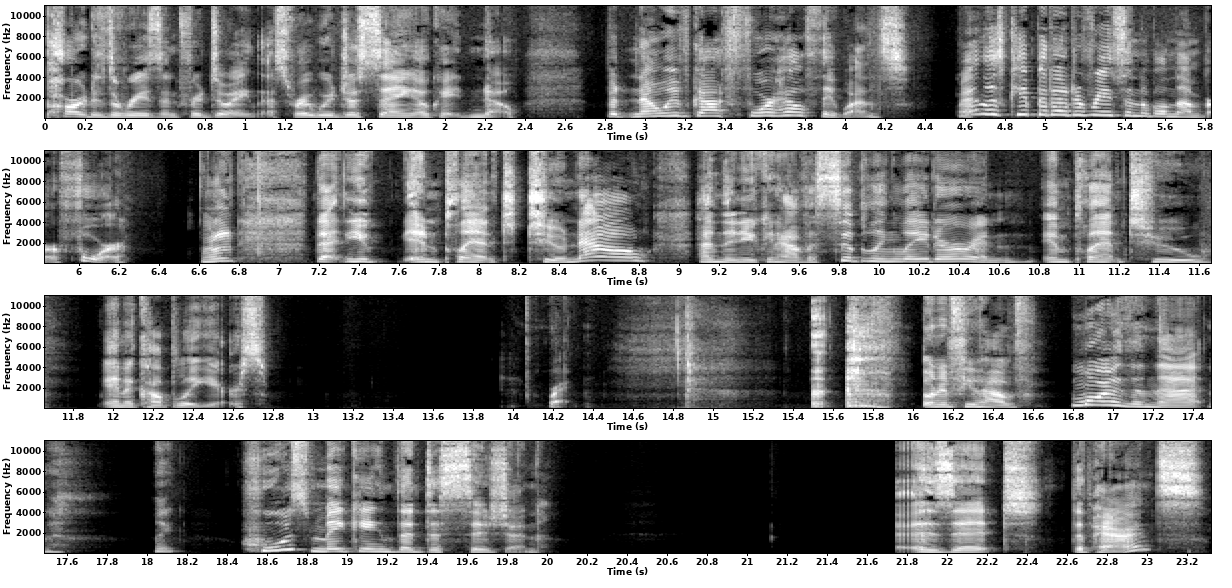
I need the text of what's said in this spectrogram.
part of the reason for doing this right? We're just saying okay no. But now we've got four healthy ones right? Let's keep it at a reasonable number four right? That you implant two now and then you can have a sibling later and implant two in a couple of years. Right. But if you have more than that who's making the decision? Is it the parents?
